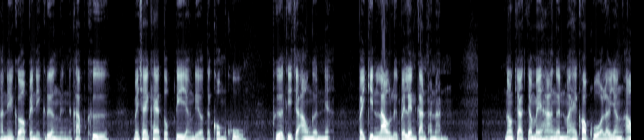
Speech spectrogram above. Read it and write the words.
อันนี้ก็เป็นอีกเรื่องหนึ่งนะครับ คือไม่ใช่แค่ตบตีอย่างเดียวแต่ข่มขู่เพื่อที่จะเอาเงินเนี่ยไปกินเหล้าหรือไปเล่นการพนัน นอกจากจะไม่หาเงินมาให้ครอบครัวแล้วยังเอา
